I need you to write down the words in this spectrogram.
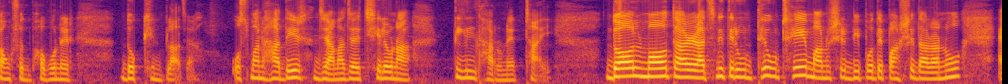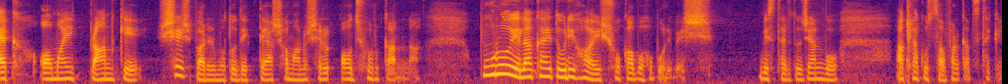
সংসদ ভবনের দক্ষিণ প্লাজা। ওসমান হাদির জানাজায় ছিল না তিল ধারণের ঠাঁই। দল, মত আর রাজনীতির ঊর্ধ্বে উঠে মানুষের বিপদে পাশে দাঁড়ানো এক অমায়িক প্রাণকে শেষবারের মতো দেখতে আসা মানুষের অঝোর কান্না। পুরো এলাকায় তৈরি হয় শোকাবহ পরিবেশ। বিস্তারিত জানব আখলাকুস সাফার কাছ থেকে।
